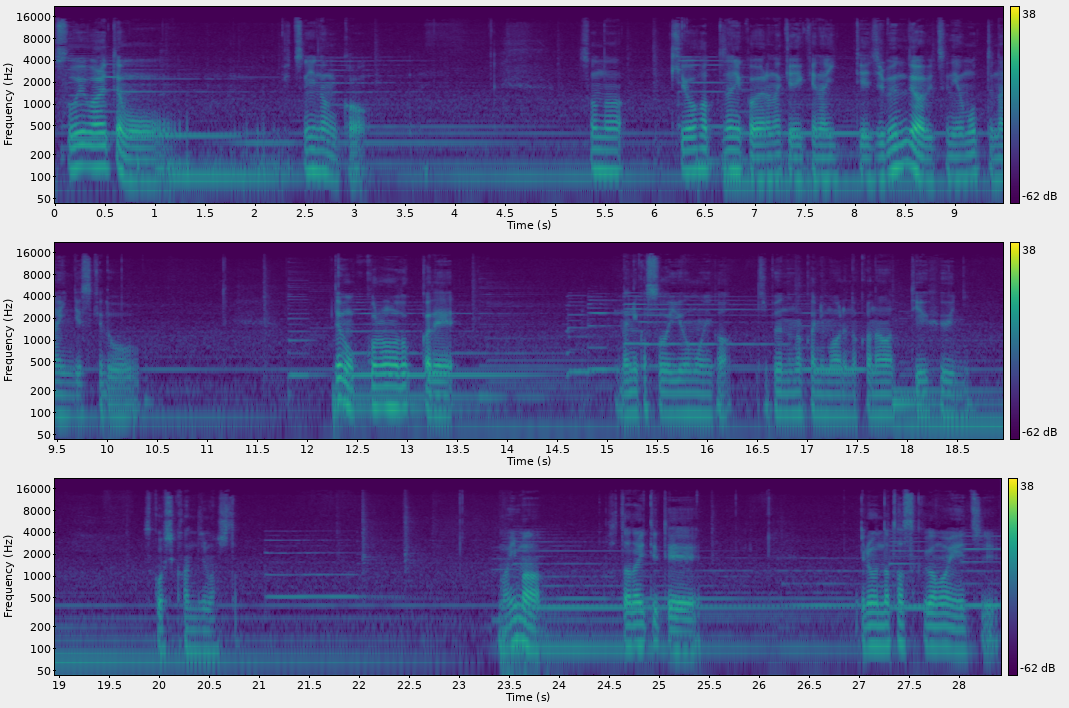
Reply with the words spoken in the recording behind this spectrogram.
そう言われても別になんかそんな気を張って何かをやらなきゃいけないって自分では別に思ってないんですけどでも心のどっかで何かそういう思いが自分の中にもあるのかなっていうふうに少し感じました。まあ今働いてていろんなタスクが毎日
